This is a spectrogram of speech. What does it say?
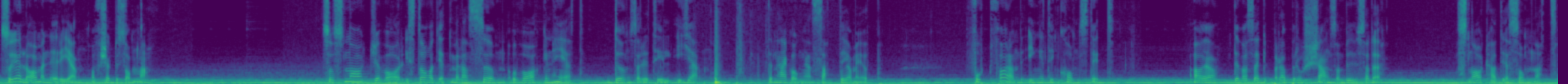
Så jag la mig ner igen och försökte somna. Så snart jag var i stadiet mellan sömn och vakenhet dunsade det till igen. Den här gången satte jag mig upp. Fortfarande ingenting konstigt. Ja, ja, det var säkert bara brorsan som busade. Snart hade jag somnat.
